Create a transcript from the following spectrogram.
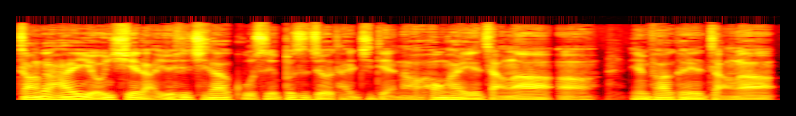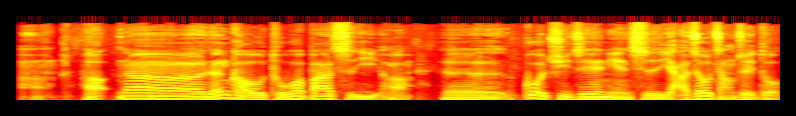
涨的还有一些啦，有些其他股市也不是只有台积电啊，鸿海也涨啦啊，联发科也涨啦啊。好，那人口突破八十亿哈，呃，过去这些年是亚洲涨最多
